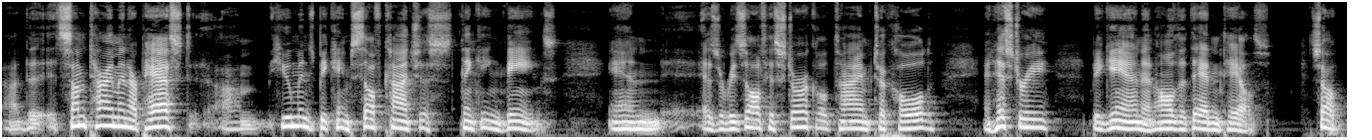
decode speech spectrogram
Uh, the, sometime in our past, um, humans became self conscious thinking beings. And as a result, historical time took hold and history began and all that that entails. So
